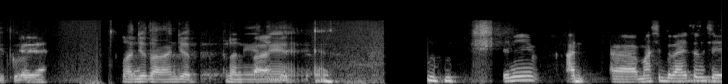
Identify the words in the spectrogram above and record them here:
gitu ya. Lanjut lah, lanjut. Pertandingannya. ini ad- eh, masih Brighton sih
